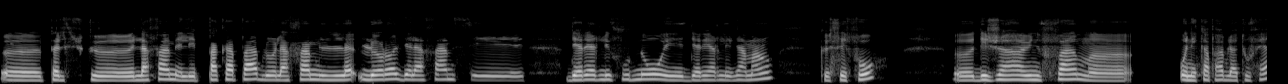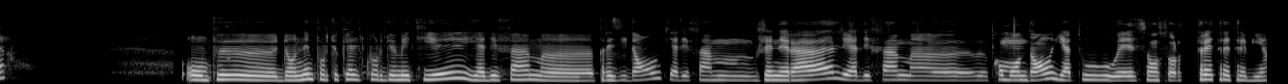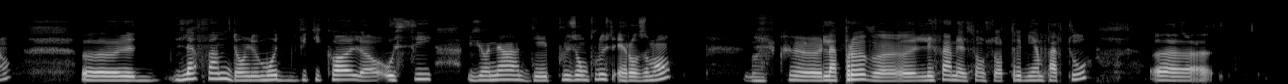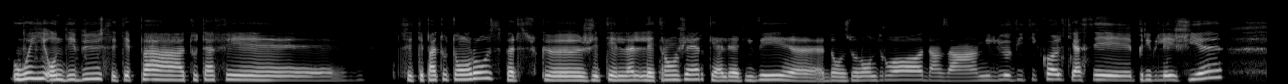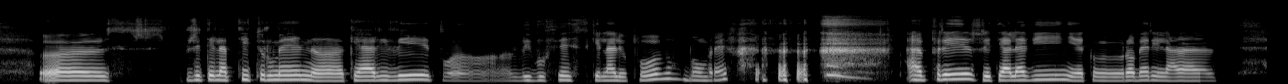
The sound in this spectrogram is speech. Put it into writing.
parce que la femme, elle n'est pas capable. La femme, le rôle de la femme, c'est derrière les fourneaux et derrière les gamins, que c'est faux. déjà, une femme, on est capable à tout faire. On peut, dans n'importe quel corps de métier, il y a des femmes euh, présidentes, il y a des femmes générales, il y a des femmes euh, commandantes, il y a tout, elles s'en sortent très très très bien. Euh, la femme dans le mode viticole aussi, il y en a de plus en plus, heureusement. Parce que la preuve, les femmes, elles s'en sortent très bien partout. oui, au début, c'était pas tout à fait c'était pas tout en rose parce que j'étais l'étrangère qui allait arriver euh, dans un endroit, dans un milieu viticole qui est assez privilégié. Euh, j'étais la petite roumaine euh, qui est arrivée pour lui bouffer ce qu'il a le pauvre. Bon, bref. après, j'étais à la vigne, comme Robert il a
